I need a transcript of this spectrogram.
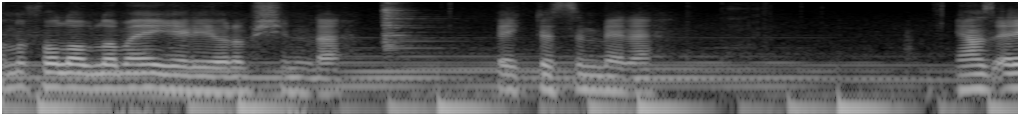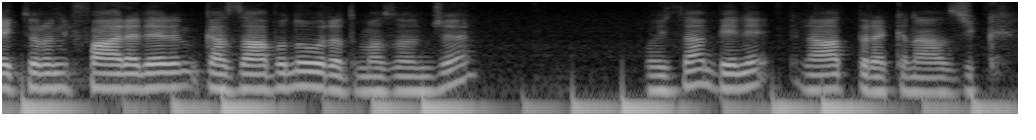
onu followlamaya geliyorum şimdi. Beklesin beni. Yalnız elektronik farelerin gazabına uğradım az önce. O yüzden beni rahat bırakın azıcık.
